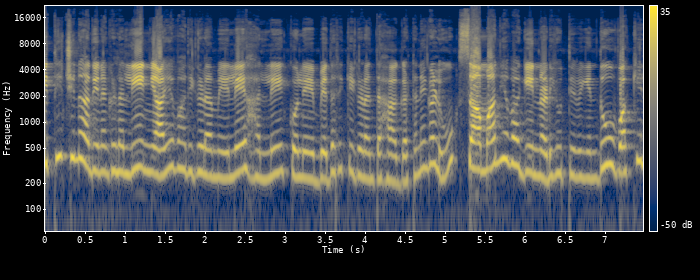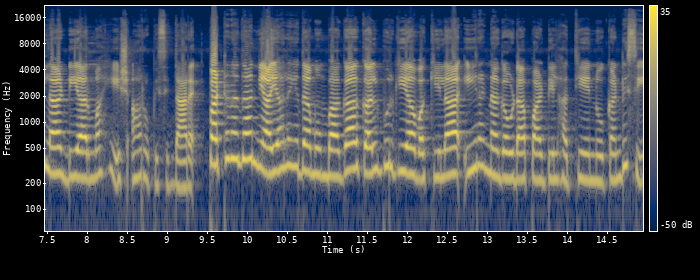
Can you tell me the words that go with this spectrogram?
ಇತ್ತೀಚಿನ ದಿನಗಳಲ್ಲಿ ನ್ಯಾಯವಾದಿಗಳ ಮೇಲೆ ಹಲ್ಲೆ, ಕೊಲೆ, ಬೆದರಿಕೆಗಳಂತಹ ಘಟನೆಗಳು ಸಾಮಾನ್ಯವಾಗಿ ನಡೆಯುತ್ತಿವೆ ಎಂದು ವಕೀಲ ಡಿಆರ್ ಮಹೇಶ್ ಆರೋಪಿಸಿದ್ದಾರೆ. ಪಟ್ಟಣದ ನ್ಯಾಯಾಲಯದ ಮುಂಭಾಗ ಕಲಬುರಗಿಯ ವಕೀಲ ಈರಣ್ಣಗೌಡ ಪಾಟೀಲ್ ಹತ್ಯೆಯನ್ನು ಖಂಡಿಸಿ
